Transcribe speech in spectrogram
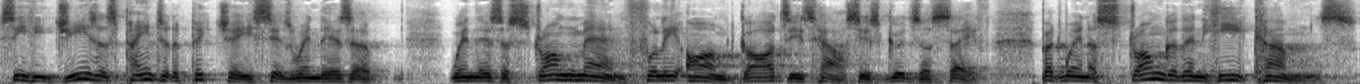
See, he, Jesus painted a picture. He says, when there's a, when there's a strong man fully armed, guards his house, his goods are safe. But when a stronger than he comes,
